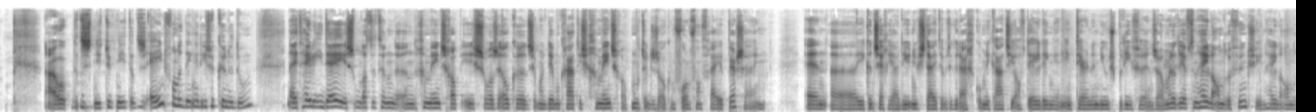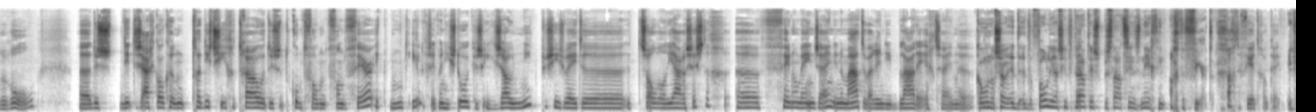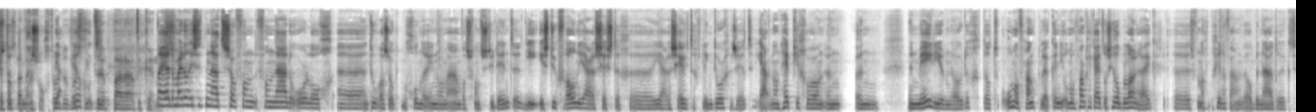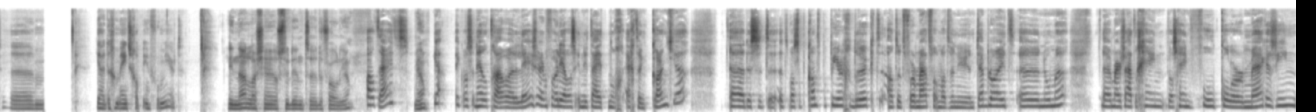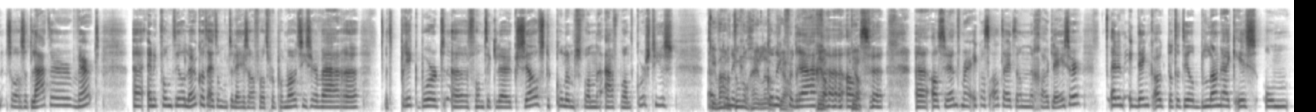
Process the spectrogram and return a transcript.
Nou, dat is natuurlijk niet, dat is één van de dingen die ze kunnen doen. Nee, het hele idee is, omdat het een, een gemeenschap is, zoals elke zeg maar, democratische gemeenschap, moet er dus ook een vorm van vrije pers zijn. En uh, je kunt zeggen, ja, die universiteit hebben natuurlijk een eigen communicatieafdeling en interne nieuwsbrieven en zo. Maar dat heeft een hele andere functie, een hele andere rol. Uh, dus dit is eigenlijk ook een traditiegetrouwe, dus het komt van, van ver. Ik moet eerlijk zeggen, ik ben historicus, ik zou niet precies weten, het zal wel een jaren zestig uh, fenomeen zijn, in de mate waarin die bladen echt zijn. Uh, Komen we nog zo, de, de Folia Civitatis ja. bestaat sinds 1948. 48, oké. Okay. Ik dus heb dat, dat opgezocht hoor, ja, dat was goed. niet parate kennis. Nou ja, maar dan is het inderdaad zo van, van na de oorlog, en toen was ook begonnen enorme aanwas van studenten. Die is natuurlijk vooral in de jaren 60, jaren 70 flink doorgezet. Ja, dan heb je gewoon een, een, een medium nodig dat onafhankelijk, en die onafhankelijkheid was heel belangrijk, uh, is vanaf het begin af aan wel benadrukt, uh, ja, de gemeenschap informeert. Linda, las jij als student uh, de Folia? Altijd. Ja? Ja, ik was een heel trouwe lezer en Folia was in die tijd nog echt een krantje. Uh, dus het, het, was op krantenpapier gedrukt. Altijd het formaat van wat we nu een tabloid uh, noemen. Uh, maar er zaten geen, het was geen full-color magazine zoals het later werd. Uh, en ik vond het heel leuk altijd om te lezen over wat voor promoties er waren. Het prikbord uh, vond ik leuk. Zelfs de columns van Aafbrand Korstius. Uh, Die waren toen nog heel leuk. Kon ik verdragen ja, als, ja. als student. Maar ik was altijd een groot lezer. En ik denk ook dat het heel belangrijk is om,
